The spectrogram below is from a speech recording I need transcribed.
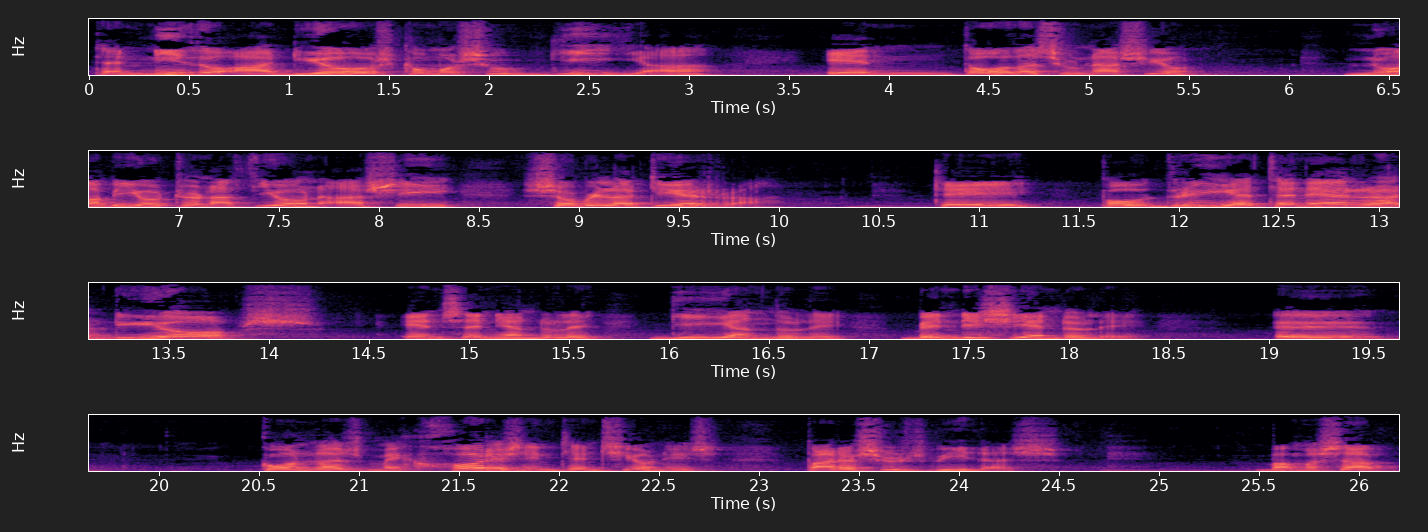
tenido a Dios como su guía en toda su nación. No había otra nación así sobre la tierra que podría tener a Dios enseñándole, guiándole, bendiciéndole, eh, con las mejores intenciones para sus vidas. Vamos a,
